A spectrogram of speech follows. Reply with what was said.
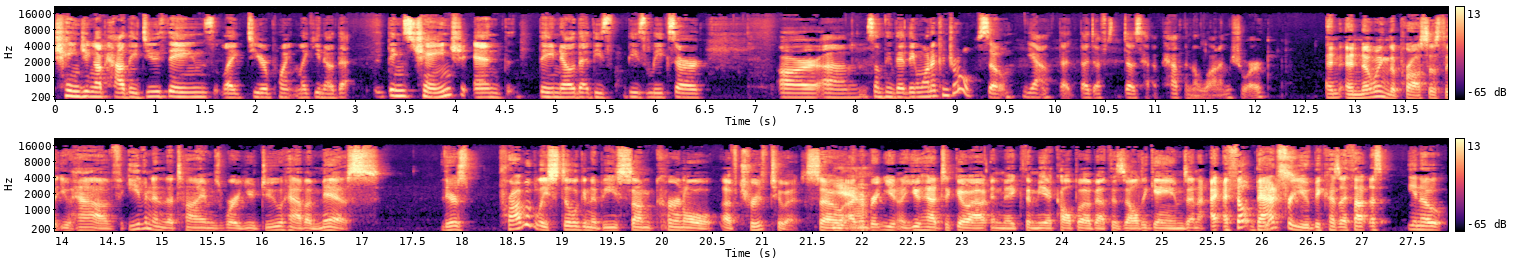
changing up how they do things like to your point like you know that things change and they know that these these leaks are are um, something that they want to control. So yeah, that that def- does have, happen a lot, I'm sure. And and knowing the process that you have, even in the times where you do have a miss, there's probably still going to be some kernel of truth to it. So yeah. I remember, you know, you had to go out and make the mea culpa about the Zelda games, and I, I felt bad yes. for you because I thought, you know,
